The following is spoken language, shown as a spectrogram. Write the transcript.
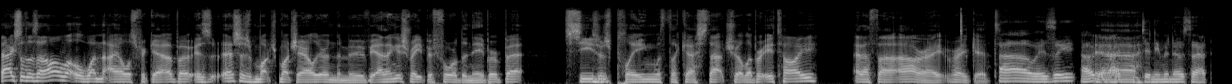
actually, there's another little one that I always forget about. Is this is much much earlier in the movie? I think it's right before the neighbor bit. Caesar's mm-hmm. playing with like a Statue of Liberty toy, and I thought, all right, very good. Oh, is he? Okay, yeah. I didn't even notice that.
